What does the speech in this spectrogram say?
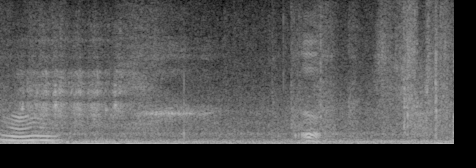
อืมเอออ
